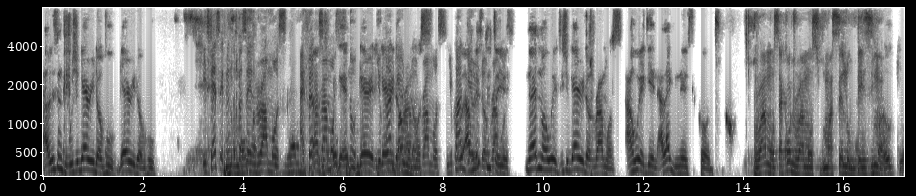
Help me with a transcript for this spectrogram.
I listen to. We should get rid of who? Get rid of who? It says if it's the says Ramos. I felt That's Ramos. Get, no, get, you get can't get rid Ramos. of Ramos. You can't I'm get rid of Ramos. You. No, Edmund, wait. You should get rid of Ramos. And who again? I like the names called. Ramos. I called Ramos Marcelo Benzema. Okay.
